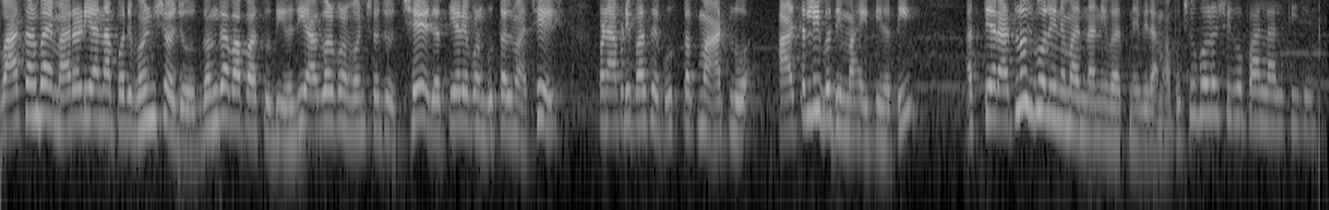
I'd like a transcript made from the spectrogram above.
વાસણભાઈ મારડિયાના પર વંશજો, ગંગા બાપા સુધી. હજી આગળ પણ વંશજો છે જ, અત્યારે પણ ભૂતલમાં છે જ. પણ આપણી પાસે પુસ્તકમાં આટલું, આટલી બધી માહિતી હતી. અત્યારે આટલું જ બોલીને મારી નાની વાતને વિરામ આપું છું. બોલો શ્રી ગોપાલ લાલ કી જય.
